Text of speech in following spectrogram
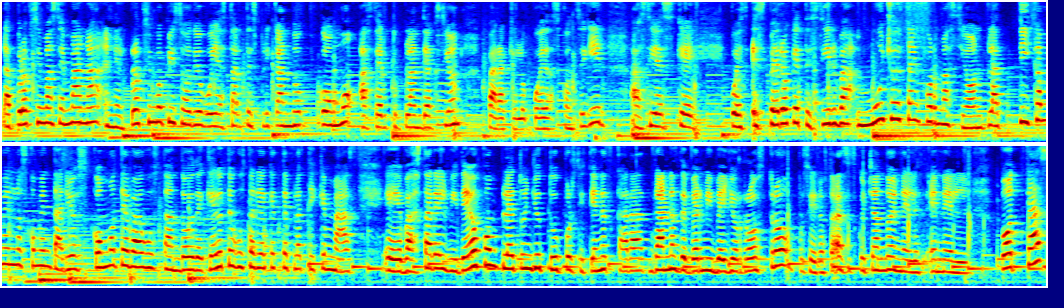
La próxima semana, en el próximo episodio, voy a estarte explicando cómo hacer tu plan de acción para que lo puedas conseguir. Así es que pues espero que te sirva mucho esta información. Platícame en los comentarios cómo te va gustando, de qué te gustaría que te platique más. Eh, va a estar el video completo en YouTube por si tienes ganas de ver mi bello rostro, por si lo estabas escuchando en el, en el podcast.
